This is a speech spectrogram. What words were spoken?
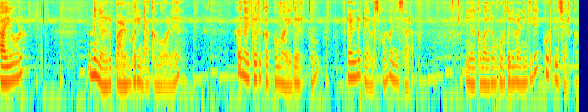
ഹായ് ഓൾ ഇന്ന് ഞാനൊരു പഴംപൊരി ഉണ്ടാക്കാൻ പോവാണ്. അതിനായിട്ട് ഒരു കപ്പ് മൈദ എടുത്തു. രണ്ട് ടേബിൾ സ്പൂൺ പഞ്ചസാര. നിങ്ങൾക്ക് മധുരം കൂടുതൽ വേണമെങ്കിൽ കൂടുതൽ ചേർക്കാം.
